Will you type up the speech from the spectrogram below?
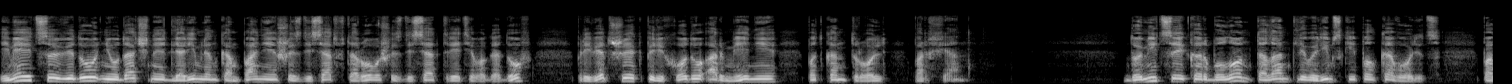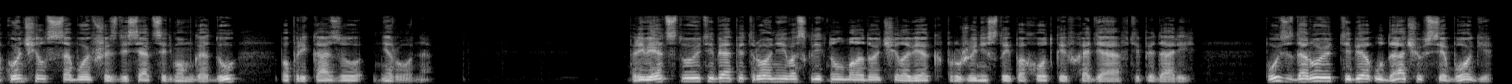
Имеется в виду неудачная для римлян кампания 62-63 годов, приведшая к переходу Армении под контроль парфян. Домиций Карбулон, талантливый римский полководец, покончил с собой в 67 году по приказу Нерона. «Приветствую тебя, Петроний!» — воскликнул молодой человек, пружинистой походкой входя в Тепедарий. Пусть даруют тебе удачу все боги,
